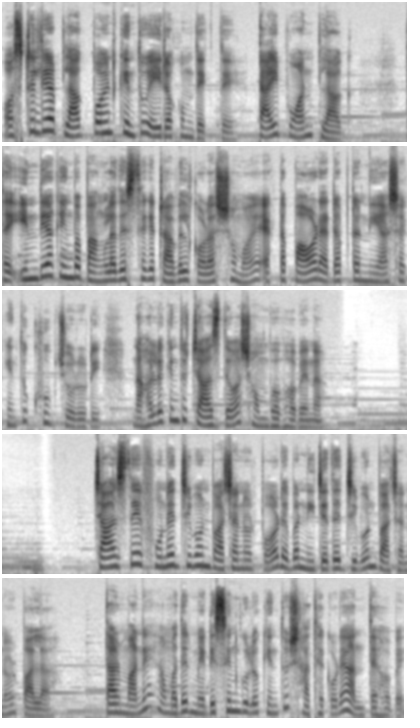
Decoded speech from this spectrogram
অস্ট্রেলিয়ার প্লাগ পয়েন্ট কিন্তু এই রকম দেখতে। Type one plug. তাই ইন্ডিয়া কিংবা বাংলাদেশ থেকে ট্রাভেল করার সময় একটা পাওয়ার অ্যাডাপ্টার নিয়ে আসা কিন্তু খুব জরুরি। না হলে কিন্তু চার্জ দেওয়া সম্ভব হবে না। চার্জ দিয়ে ফোনের জীবন বাঁচানোর পর এবার নিজেদের জীবন বাঁচানোর পালা। তার মানে আমাদের মেডিসিনগুলো কিন্তু সাথে করে আনতে হবে।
